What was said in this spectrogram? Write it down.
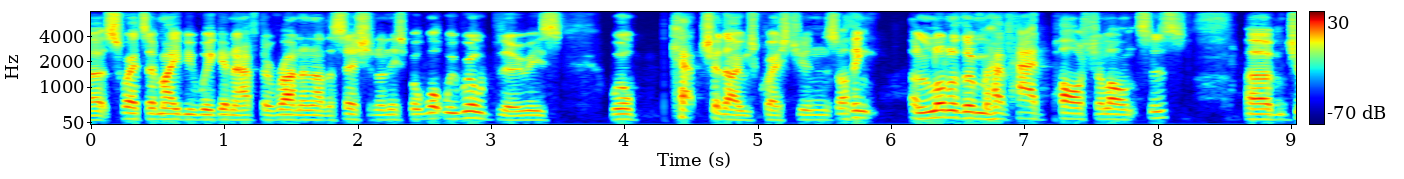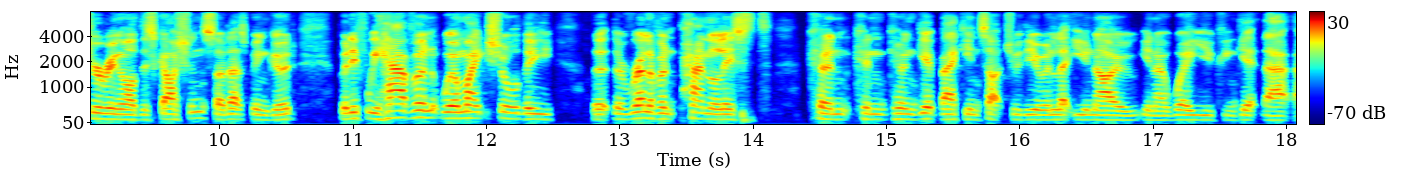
Uh, Sweater, maybe we're going to have to run another session on this, but what we will do is we'll capture those questions. I think a lot of them have had partial answers um, during our discussion, so that's been good. But if we haven't, we'll make sure the the, the relevant panelist can can can get back in touch with you and let you know you know where you can get that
